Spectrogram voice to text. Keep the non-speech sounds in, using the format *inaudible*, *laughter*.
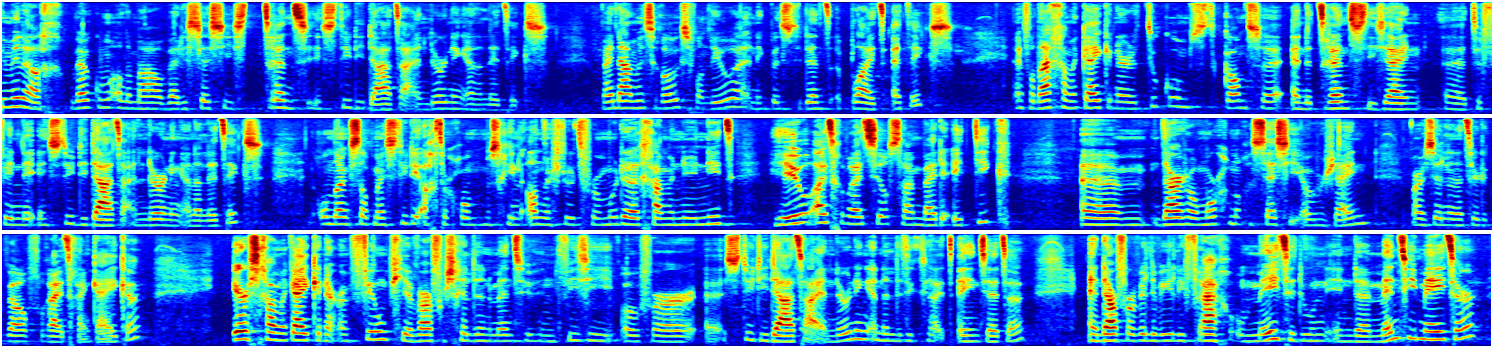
Goedemiddag, welkom allemaal bij de sessies Trends in Studiedata en Learning Analytics. Mijn naam is Roos van Leeuwen en ik ben student Applied Ethics. En vandaag gaan we kijken naar de toekomst, kansen en de trends die zijn uh, te vinden in studiedata en learning analytics. Ondanks dat mijn studieachtergrond misschien anders doet vermoeden, gaan we nu niet heel uitgebreid stilstaan bij de ethiek. Um, daar zal morgen nog een sessie over zijn, maar we zullen natuurlijk wel vooruit gaan kijken. Eerst gaan we kijken naar een filmpje waar verschillende mensen hun visie over uh, studiedata en learning analytics uiteenzetten. En daarvoor willen we jullie vragen om mee te doen in de Mentimeter.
